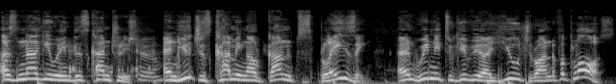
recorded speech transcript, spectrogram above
azinakiwe in this country True. and you just coming out guns blazing and we need to give you a huge round of applause.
